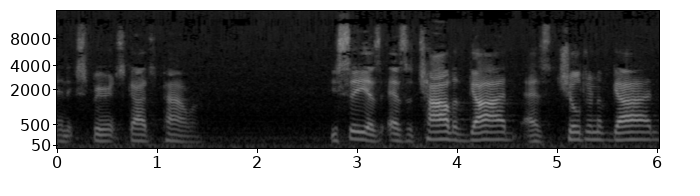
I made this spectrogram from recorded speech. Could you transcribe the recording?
and experience God's power. You see, as, as a child of God, as children of God,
